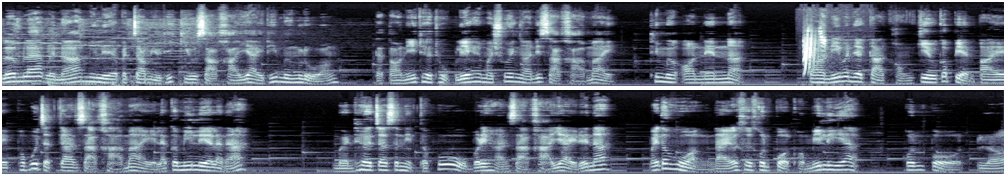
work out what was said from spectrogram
เริ่มแรกเลยนะ มิเลียประจำอยู่ที่กิลสาขาใหญ่ที่เมืองหลวง แต่ตอนนี้เธอถูกเรียกให้มาช่วยงานที่สาขาใหม่ ที่เมืองออนเนนน่ะ ตอนนี้บรรยากาศของกิลก็เปลี่ยนไปเพราะผู้จัดการสาขาใหม่แล้วก็มิเลียแหละนะ เหมือนเธอจะสนิทกับผู้บริหารสาขาใหญ่ด้วยนะ ไม่ต้องห่วงนายก็คือคนโปรดของมิเลีย คนโปรดเหรอ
